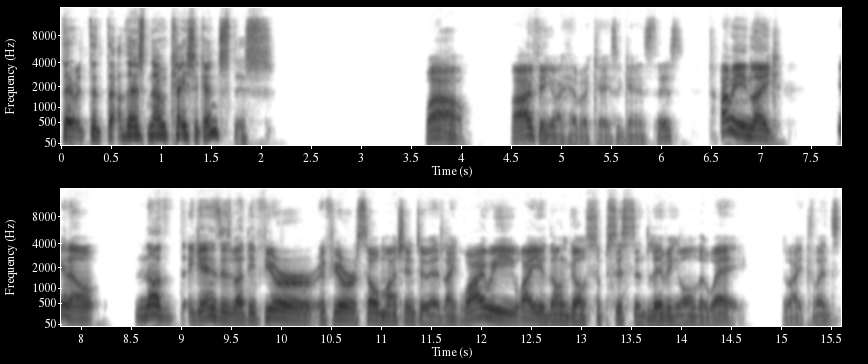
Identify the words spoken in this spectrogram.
There, there, there's no case against this. Wow, I think I have a case against this. I mean, like, you know, not against this, but if you're if you're so much into it, like, why we why you don't go subsistent living all the way? Like, let's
